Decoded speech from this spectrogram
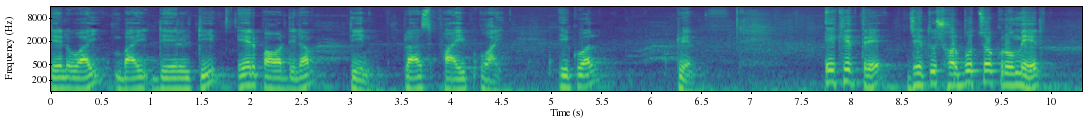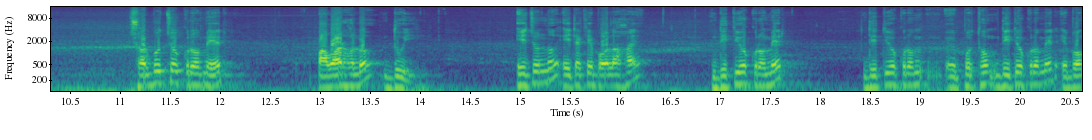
del Y by del T এর পাওয়ার দিলাম তিন plus five Y equal twelve এক্ষেত্রে যেহেতু সর্বোচ্চ ক্রমের সর্বোচ্চ ক্রমের পাওয়ার হলো দুই এই জন্য এটাকে বলা হয় দ্বিতীয় ক্রমের দ্বিতীয় ক্রম প্রথম, দ্বিতীয় ক্রমের এবং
